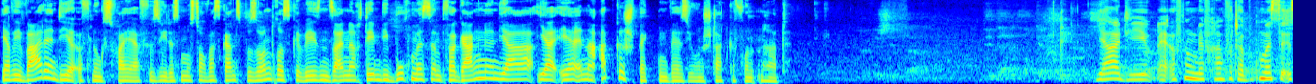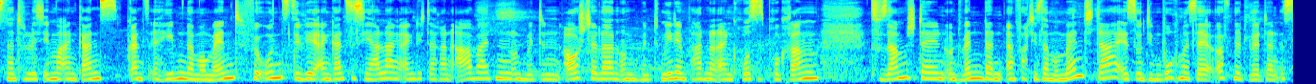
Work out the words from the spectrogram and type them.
Ja, wie war denn die Eröffnungsfeier für Sie? Das muss doch was ganz Besonderes gewesen sein, nachdem die Buchmesse im vergangenen Jahr ja eher in einer abgespeckten Version stattgefunden hat. Ja, die Eröffnung der Frankfurter Buchmesse ist natürlich immer ein ganz, ganz erhebender Moment für uns, die wir ein ganzes Jahr lang eigentlich daran arbeiten und mit den Ausstellern und mit Medienpartnern ein großes Programm zusammenstellen. Und wenn dann einfach dieser Moment da ist und die Buchmesse eröffnet wird, dann es,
